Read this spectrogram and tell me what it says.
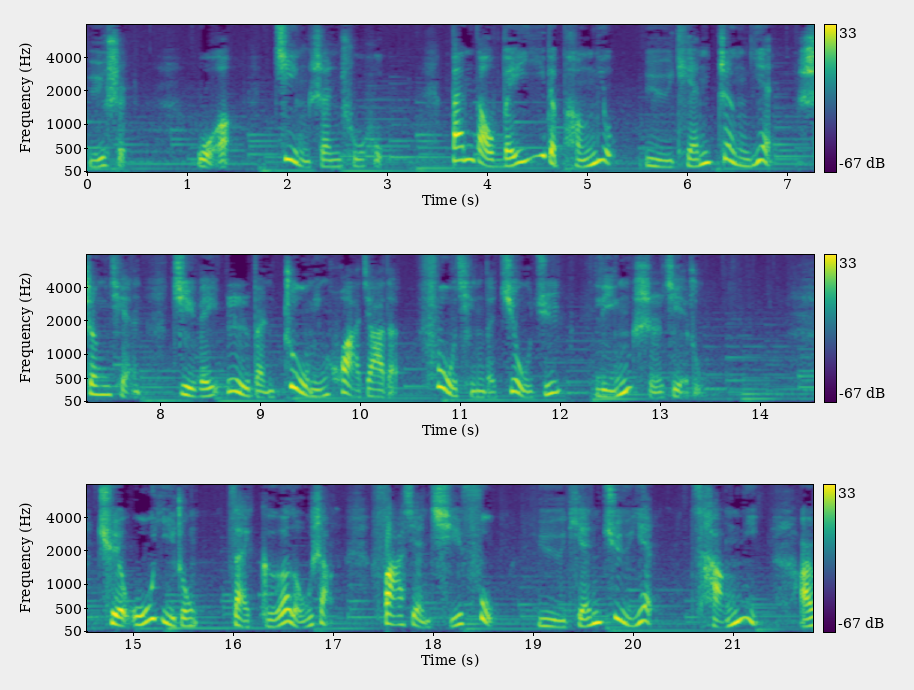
于是。我净身出户，搬到唯一的朋友羽田正彦生前即为日本著名画家的父亲的旧居临时借住，却无意中在阁楼上发现其父羽田巨彦藏匿而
